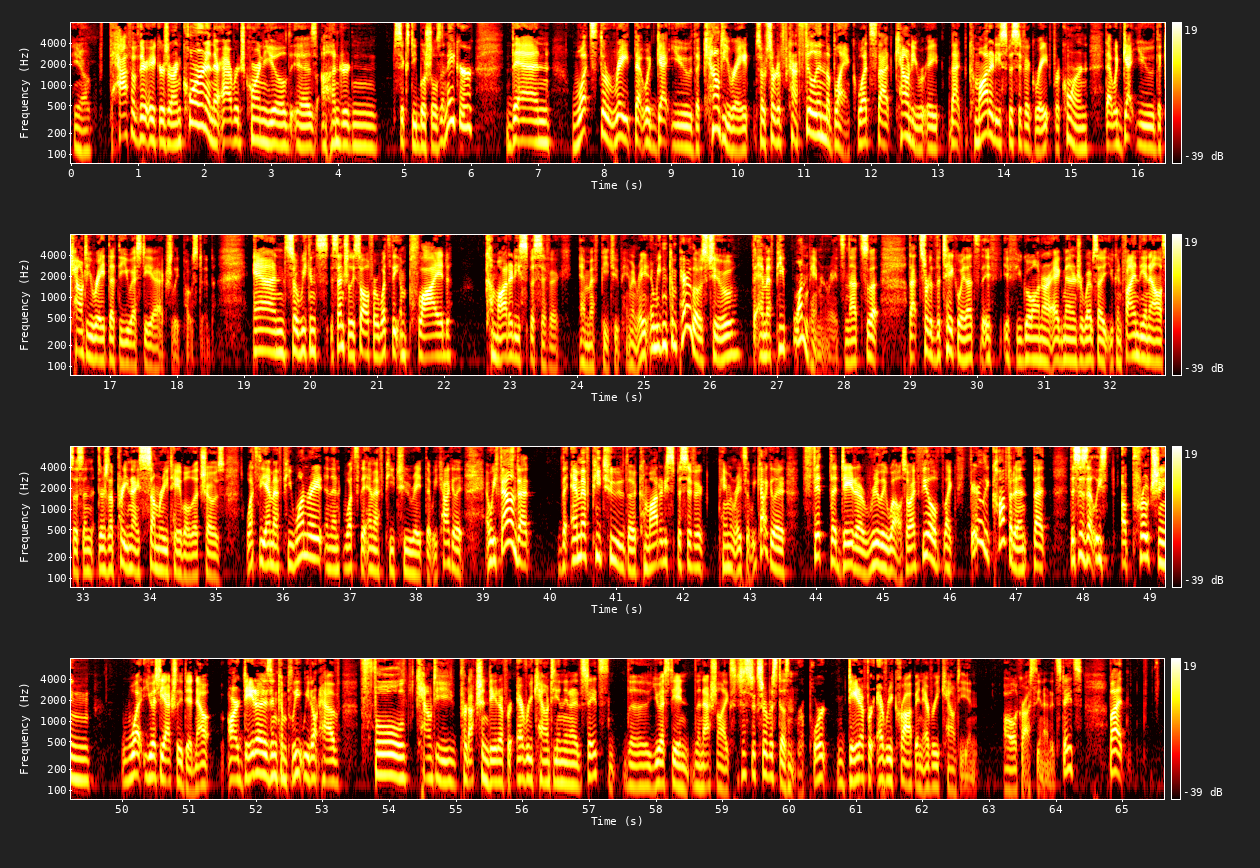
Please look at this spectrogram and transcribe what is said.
you know, half of their acres are in corn and their average corn yield is 160 bushels an acre, then what's the rate that would get you the county rate? So sort of kind of fill in the blank. What's that county rate, that commodity specific rate for corn that would get you the county rate that the USDA actually posted? And so we can essentially solve for what's the implied commodity specific MFP2 payment rate, and we can compare those to the MFP1 payment rates. And that's uh, that's sort of the takeaway. That's the, if if you go on our Ag Manager website, you can find the analysis, and there's a pretty nice summary table that shows what's the MFP1 rate and then what's the MFP2 rate that we calculate. And we found that the MFP2, the commodity specific payment rates that we calculated, fit the data really well. So I feel like fairly confident that this is at least approaching what USD actually did. Now, our data is incomplete. We don't have full county production data for every county in the United States. The USDA, the National Ag Statistics Service, doesn't report data for every crop in every county in all across the United States. But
